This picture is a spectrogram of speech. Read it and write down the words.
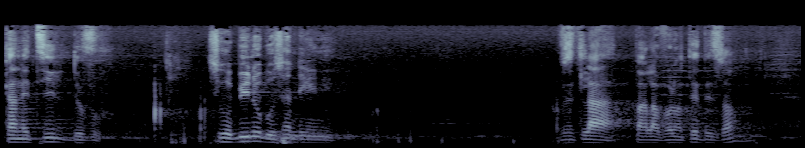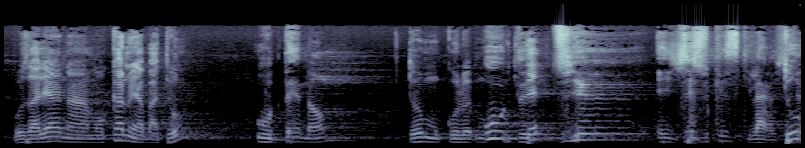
Qu'en est-il de vous? Vous êtes là par la volonté des hommes? Ou d'un homme? Ou de Dieu et Jésus-Christ qui l'a ressuscité.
